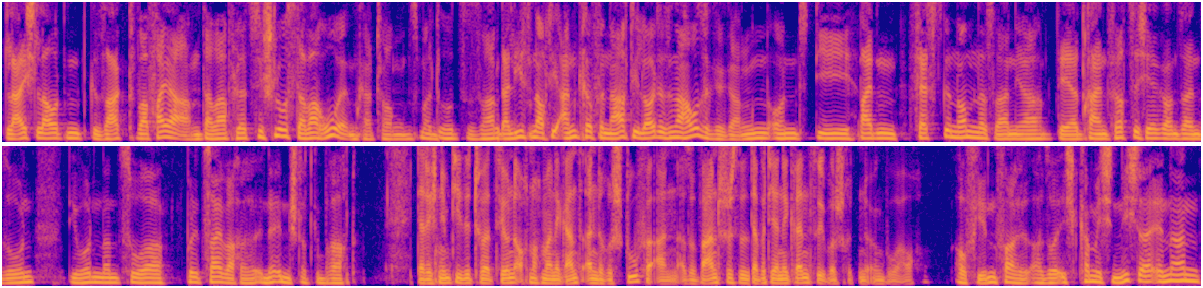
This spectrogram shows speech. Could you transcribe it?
gleichlautend gesagt, war Feierabend. Da war plötzlich Schluss, da war Ruhe im Karton, muss man so zu sagen. Da ließen auch die Angriffe nach, die Leute sind nach Hause gegangen und die beiden festgenommen, das waren ja der 43-Jährige und sein Sohn, die wurden dann zur Polizeiwache in der Innenstadt gebracht. Dadurch nimmt die Situation auch nochmal eine ganz andere Stufe an. Also Warnschüsse, da wird ja eine Grenze überschritten irgendwo auch. Auf jeden Fall. Also ich kann mich nicht erinnern,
